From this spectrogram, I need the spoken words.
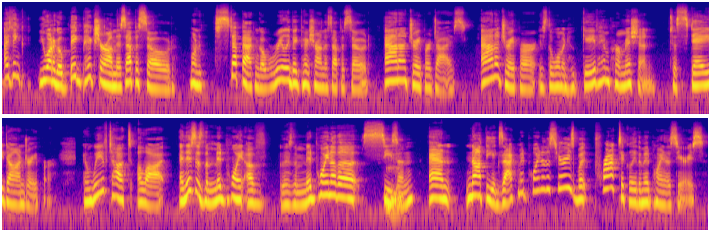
I think you want to go big picture on this episode, want to step back and go really big picture on this episode. Anna Draper dies. Anna Draper is the woman who gave him permission to stay Don Draper. And we've talked a lot, and this is the midpoint of this is the midpoint of the season, mm-hmm. and not the exact midpoint of the series, but practically the midpoint of the series.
